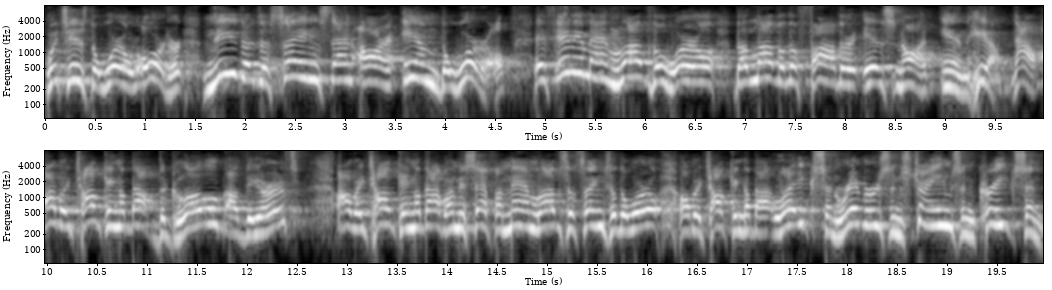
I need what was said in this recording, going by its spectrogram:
which is the world order, neither the things that are in the world. If any man love the world, the love of the Father is not in him Now, are we talking about the globe of the earth? Are we talking about when we say if a man loves the things of the world? Are we talking about lakes and rivers and streams and creeks and,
